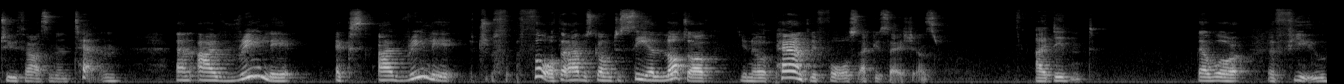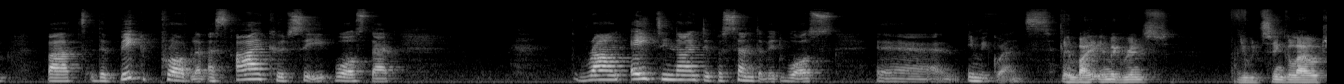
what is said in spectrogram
2010 and I really I really thought that I was going to see a lot of you know apparently false accusations I didn't there were a few but the big problem as I could see was that around 80 90% of it was uh, immigrants And by immigrants, you would single out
